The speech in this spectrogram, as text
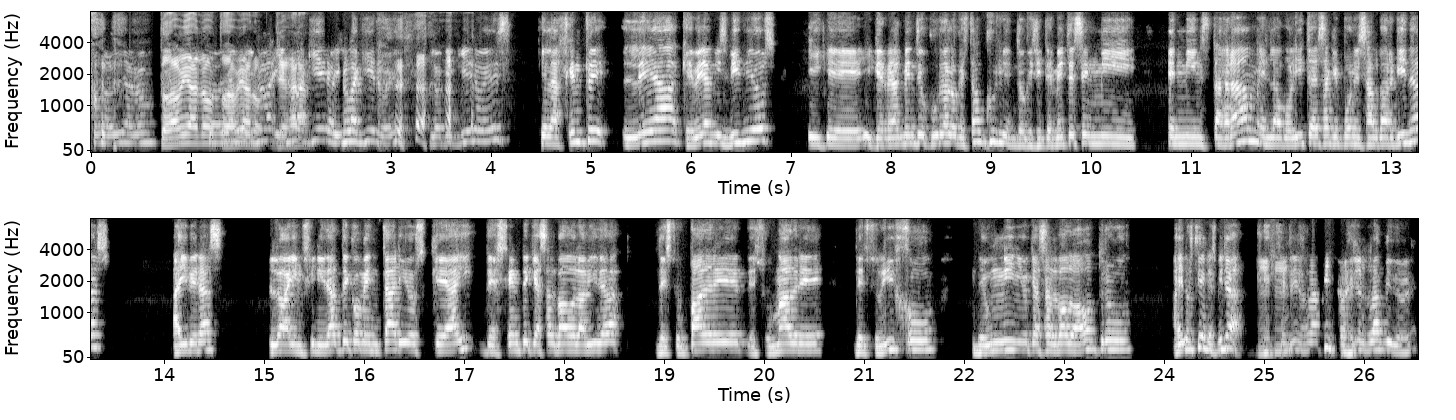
Todavía no. todavía no, todavía, no. Y no, la quiero, y no la quiero. ¿eh? Lo que quiero es que la gente lea, que vea mis vídeos y que, y que realmente ocurra lo que está ocurriendo. Que si te metes en mi, en mi Instagram, en la bolita esa que pone salvar vidas, ahí verás la infinidad de comentarios que hay de gente que ha salvado la vida de su padre, de su madre, de su hijo, de un niño que ha salvado a otro. Ahí los tienes, mira, eres rápido, eres rápido. ¿eh?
